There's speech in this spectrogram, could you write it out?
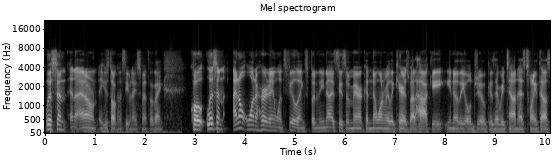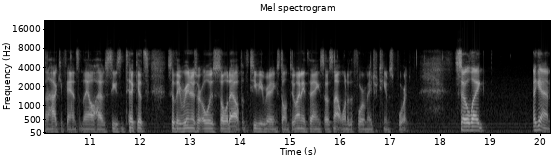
listen, and I don't, he was talking to Stephen A. Smith, I think, quote, listen, I don't want to hurt anyone's feelings, but in the United States of America, no one really cares about hockey. You know, the old joke is every town has 20,000 hockey fans, and they all have season tickets. So the arenas are always sold out, but the TV ratings don't do anything, so it's not one of the four major team sports. So, like, again,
